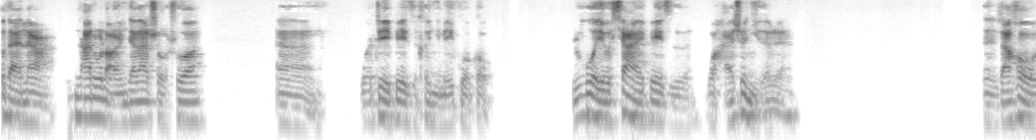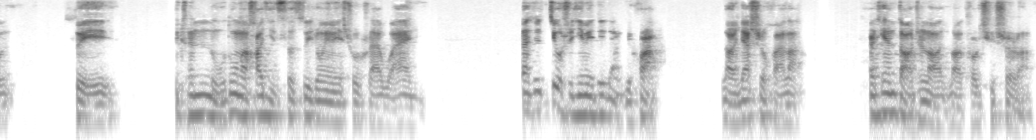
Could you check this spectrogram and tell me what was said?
坐在那儿，拉住老人家的手说：“嗯，我这一辈子和你没过够，如果有下一辈子，我还是你的人。”嗯，然后嘴嘴唇蠕动了好几次，最终因为说出来“我爱你”。但是就是因为这两句话，老人家释怀了。第二天早晨，老老头去世了。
